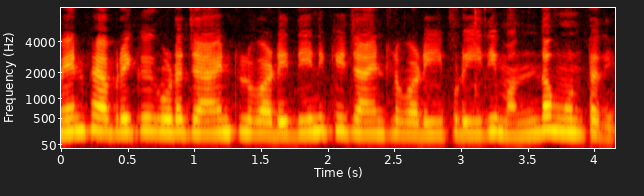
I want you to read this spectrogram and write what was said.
మెయిన్ ఫ్యాబ్రిక్ కూడా జాయింట్లు పడి దీనికి జాయింట్లు పడి ఇప్పుడు ఇది మందంగా ఉంటుంది.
